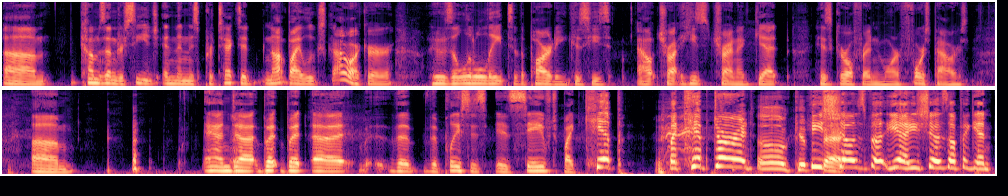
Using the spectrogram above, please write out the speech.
um, comes under siege and then is protected not by Luke Skywalker, who's a little late to the party because he's out try he's trying to get his girlfriend more force powers. Um, and uh, but but uh, the the place is, is saved by Kip. By Kip Durron. Oh, Kip's he back. shows. Yeah, he shows up again.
